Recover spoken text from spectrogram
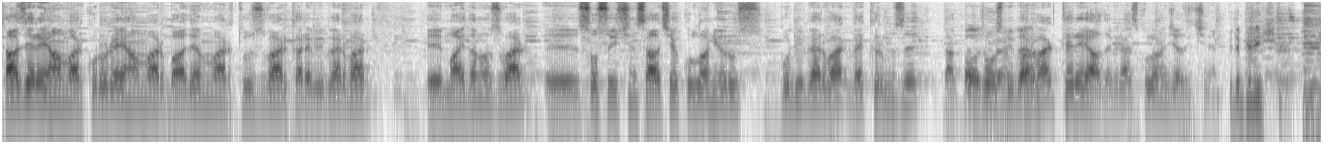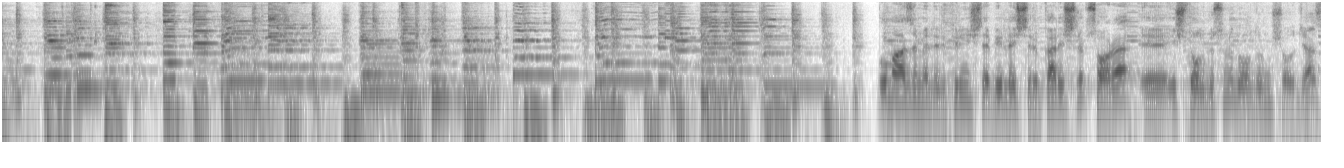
taze reyhan var, kuru reyhan var, badem var, tuz var, karabiber var, e, maydanoz var. E, sosu için salça kullanıyoruz. Pul biber var ve kırmızı tatlı Toz toz, biber biber, var. var. Tereyağı da biraz kullanacağız içine. Bir de pirinç. Malzemeleri pirinçle birleştirip karıştırıp sonra e, iç dolgusunu doldurmuş olacağız.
